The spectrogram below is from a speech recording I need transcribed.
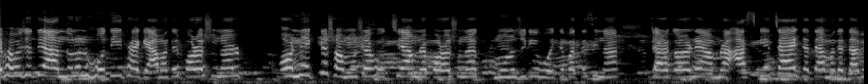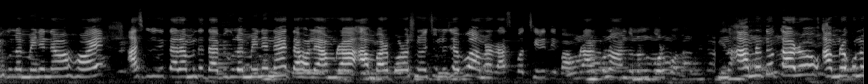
এভাবে যদি আন্দোলন হতেই থাকে, আমাদের পড়াশোনার অনেকটা সমস্যা হচ্ছে, আমরা পড়াশোনা মনোযোগী হইতে পারতেছি না। যার কারণে আমরা আজকে চাই যাতে আমাদের দাবিগুলো মেনে নেওয়া হয়। আজকে যদি তারা আমাদের দাবিগুলো মেনে নেয়, তাহলে আমরা আবার পড়াশোনায় চলে যাব, আমরা রাজপথ ছেড়ে দেবো, আমরা আর কোনো আন্দোলন করব না। আমরা তো কারও, আমরা কোনো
